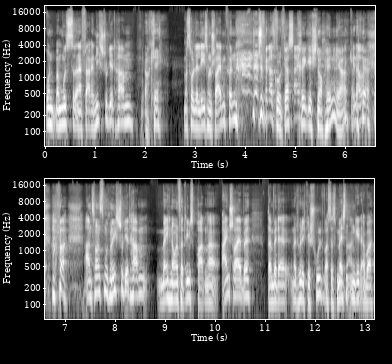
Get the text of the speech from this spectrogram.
Und man muss zu deiner Frage nicht studiert haben. Okay. Man sollte lesen und schreiben können. Das Gut, das kriege ich noch hin, ja. genau. Aber ansonsten muss man nicht studiert haben. Wenn ich noch einen Vertriebspartner einschreibe, dann wird er natürlich geschult, was das Messen angeht. Aber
